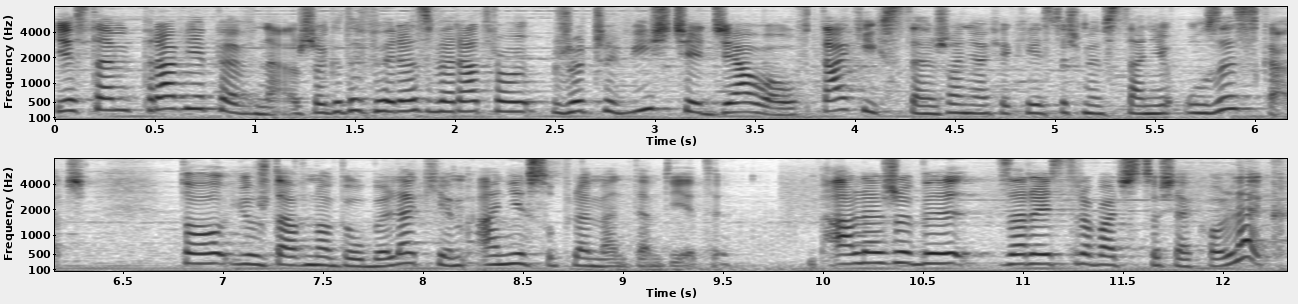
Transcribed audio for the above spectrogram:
Jestem prawie pewna, że gdyby resveratrol rzeczywiście działał w takich stężeniach, jakie jesteśmy w stanie uzyskać, to już dawno byłby lekiem, a nie suplementem diety. Ale żeby zarejestrować coś jako lek,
